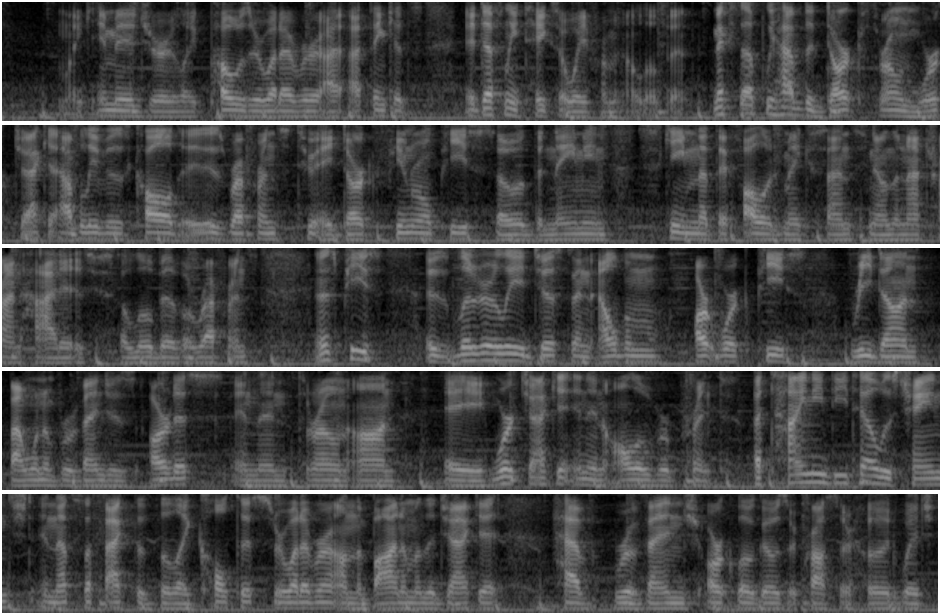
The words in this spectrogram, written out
like image or like pose or whatever I, I, think it's it definitely takes away from it a little bit. Next up we have the Darkthrone work jacket i believe it is called. It is reference to a dark funeral piece so the naming scheme that they followed makes sense. You know they're not trying to hide it it's just a little bit of a reference. And this piece is literally just an album artwork piece redone by one of revenge's artists and then thrown on a work jacket in an all over print. A tiny detail was changed, and that's the fact that the like cultists or whatever on the bottom of the jacket have revenge arc logos across their hood, which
